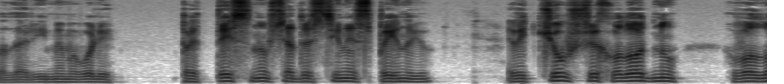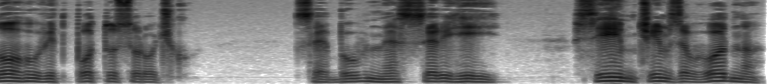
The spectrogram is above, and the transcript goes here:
Валерій мимоволі притиснувся до стіни спиною, відчувши холодну вологу від поту сорочку. Це був не Сергій. Всім, чим завгодно,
